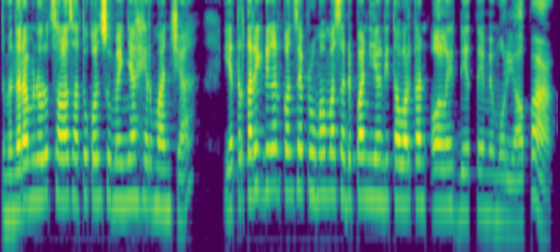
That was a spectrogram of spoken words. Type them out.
Sementara menurut salah satu konsumennya Hermansyah, ia tertarik dengan konsep rumah masa depan yang ditawarkan oleh DT Memorial Park.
